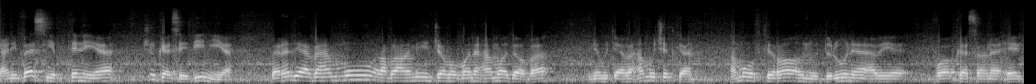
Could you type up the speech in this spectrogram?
يعني بس يبتنيا شو كسي دينيا برهندي أفهمو رب العالمين جابوانا هما دافا متى أفهمو شد كان؟ همو افتراء ودرونا أو واكسانا إيك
